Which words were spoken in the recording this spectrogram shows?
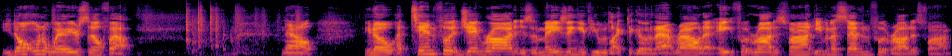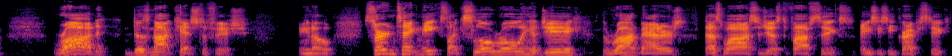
you don't want to wear yourself out. Now, you know, a 10 foot jig rod is amazing if you would like to go that route. An 8 foot rod is fine. Even a 7 foot rod is fine. Rod does not catch the fish. You know, certain techniques like slow rolling a jig, the rod matters. That's why I suggest a 5.6 ACC crappie stick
